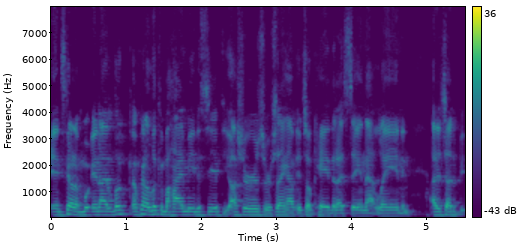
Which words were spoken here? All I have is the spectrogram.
it's kind of and I look I'm kind of looking behind me to see if the ushers are saying it's okay that I stay in that lane and I just had to be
